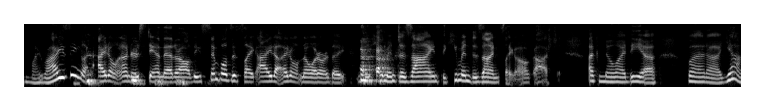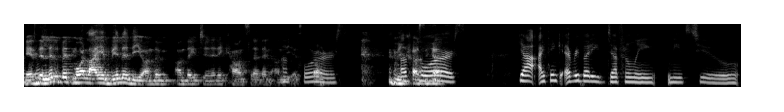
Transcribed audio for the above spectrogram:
My rising? Like I don't understand that at all. These symbols it's like I, I don't know what or the, the human design the human design. It's like oh gosh I have no idea. But uh yeah there's definitely. a little bit more liability on the on the genetic counselor than on the of the course. of course. Yeah, I think everybody definitely needs to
